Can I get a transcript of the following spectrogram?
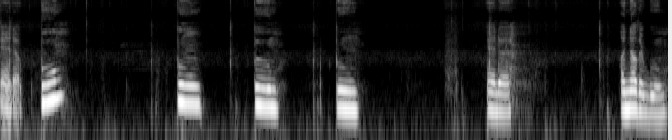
And a boom, boom, boom, boom, and uh, another boom.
